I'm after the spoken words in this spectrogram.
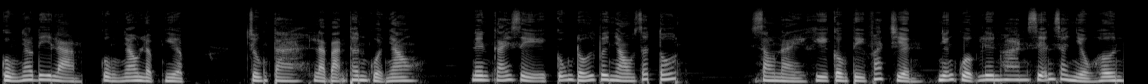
cùng nhau đi làm, cùng nhau lập nghiệp. Chúng ta là bạn thân của nhau, nên cái gì cũng đối với nhau rất tốt. Sau này khi công ty phát triển, những cuộc liên hoan diễn ra nhiều hơn.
